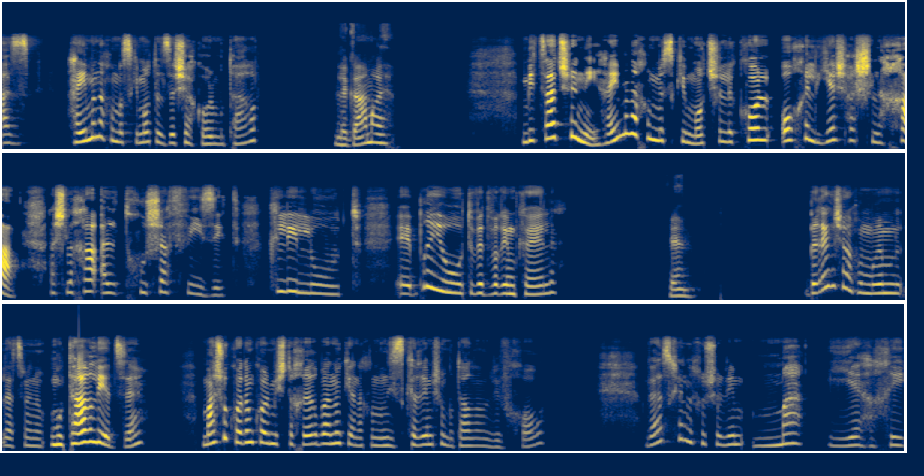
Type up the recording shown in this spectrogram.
אז האם אנחנו מסכימות על זה שהכל מותר? לגמרי. מצד שני, האם אנחנו מסכימות שלכל אוכל יש השלכה, השלכה על תחושה פיזית, כלילות, אה, בריאות ודברים כאלה? כן. ברגע שאנחנו אומרים לעצמנו, מותר לי את זה, משהו קודם כל משתחרר בנו כי אנחנו נזכרים שמותר לנו לבחור, ואז כשאנחנו שואלים מה יהיה הכי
